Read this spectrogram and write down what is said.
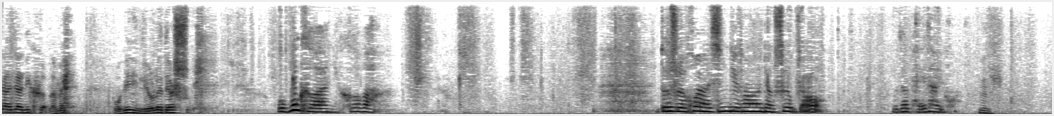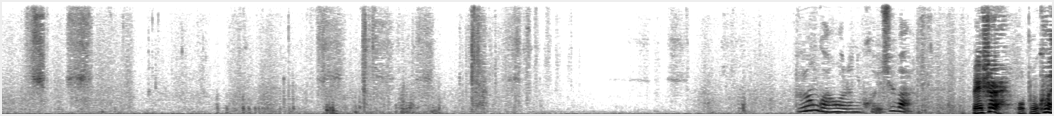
佳佳，你渴了没？我给你留了点水。我不渴，你喝吧。得水换了新地方，有点睡不着，我再陪他一会儿。嗯。不用管我了，你回去吧。没事儿，我不困。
